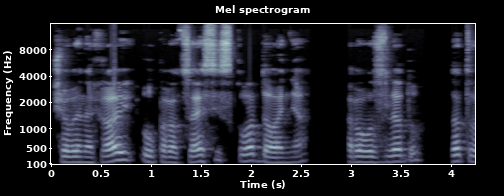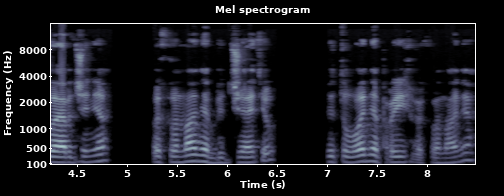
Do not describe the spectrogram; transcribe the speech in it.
що виникають у процесі складання, розгляду, затвердження, виконання бюджетів, звітування про їх виконання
